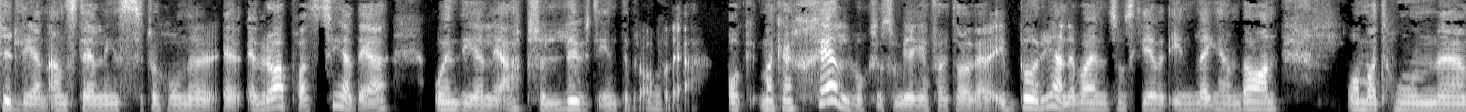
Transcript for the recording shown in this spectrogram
tydligen anställningssituationer är, är bra på att se det och en del är absolut inte bra på det. Och man kan själv också som egenföretagare i början, det var en som skrev ett inlägg häromdagen om att hon eh,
